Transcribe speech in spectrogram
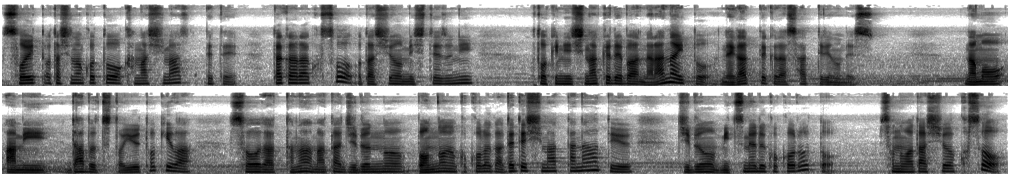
そういった私のことを悲しませて、だからこそ私を見捨てずに仏にしなければならないと願ってくださっているのです。ナモアミダ仏という時は、そうだったな、また自分の煩悩の心が出てしまったなという自分を見つめる心と、その私をこそ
